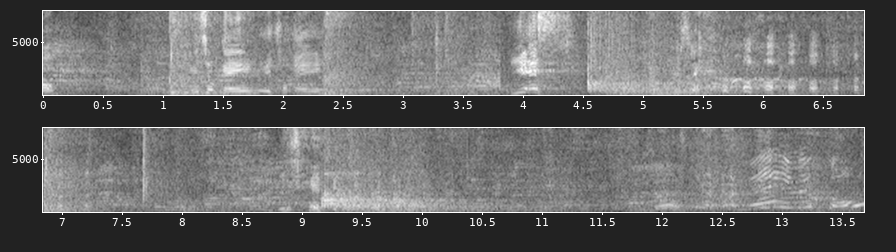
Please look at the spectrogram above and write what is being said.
So, it's okay, it's okay. Yes! Yes. You see? Nee, je bent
